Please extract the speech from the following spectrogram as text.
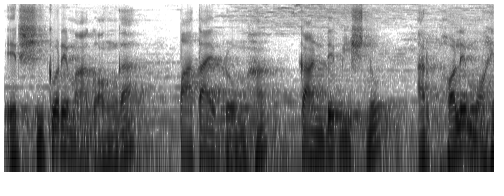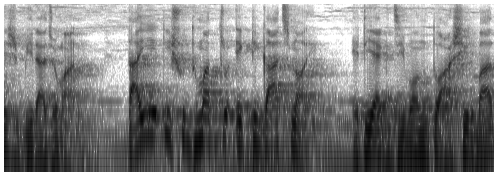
এর শিকড়ে মা গঙ্গা, পাতায় ব্রহ্মা, কাণ্ডে বিষ্ণু আর ফলে মহেশ বিরাজমান। তাই এটি শুধুমাত্র একটি গাছ নয়, এটি এক জীবন্ত আশীর্বাদ,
